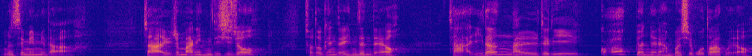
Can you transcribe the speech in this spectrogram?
문쌤입니다. 자, 요즘 많이 힘드시죠? 저도 굉장히 힘든데요. 자, 이런 날들이 꼭 몇 년에 한 번씩 오더라고요.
